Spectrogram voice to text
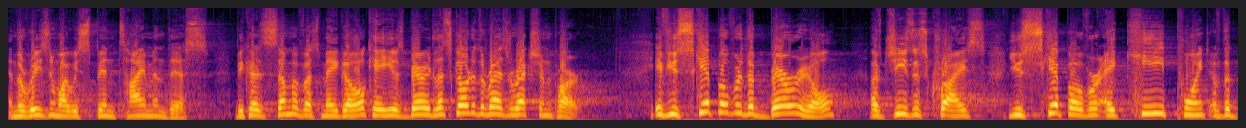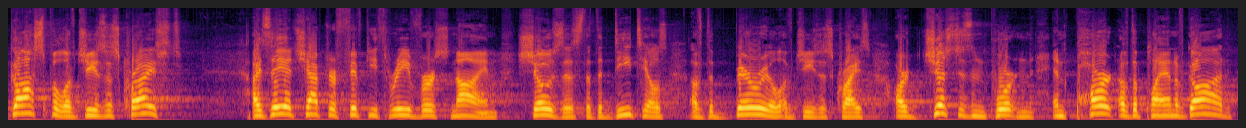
and the reason why we spend time in this, because some of us may go, okay, he was buried, let's go to the resurrection part. If you skip over the burial, of Jesus Christ, you skip over a key point of the gospel of Jesus Christ. Isaiah chapter 53, verse 9, shows us that the details of the burial of Jesus Christ are just as important and part of the plan of God.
